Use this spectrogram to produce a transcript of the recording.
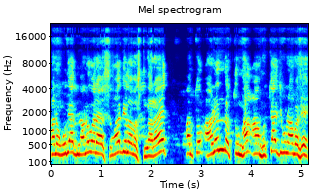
आणि उद्या ज्ञानोबा राय समाधीला बसणार आहेत. आणि तो आनंद तुम्हा आमच्या जीवनामध्ये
